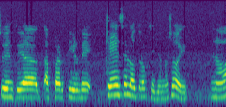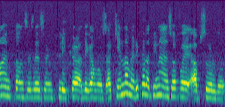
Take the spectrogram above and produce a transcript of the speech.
su identidad a partir de qué es el otro que yo no soy ¿no? Entonces eso implica, digamos, aquí en la América Latina eso fue absurdo.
